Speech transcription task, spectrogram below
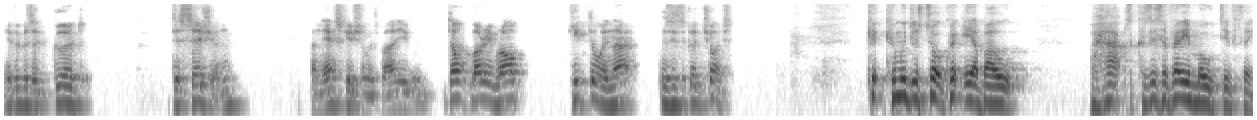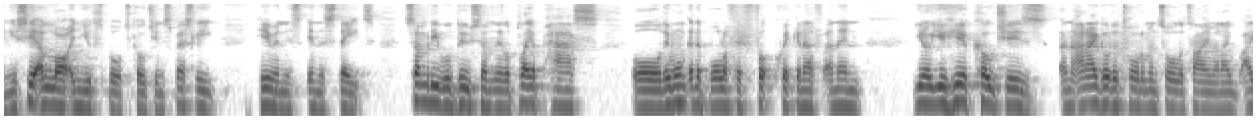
if it was a good decision and the execution was bad, you don't worry, Rob, keep doing that because it's a good choice. Can we just talk quickly about perhaps because it's a very emotive thing. You see it a lot in youth sports coaching, especially here in this in the states. Somebody will do something, they'll play a pass, or they won't get the ball off their foot quick enough, and then you know you hear coaches, and, and I go to tournaments all the time, and I, I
